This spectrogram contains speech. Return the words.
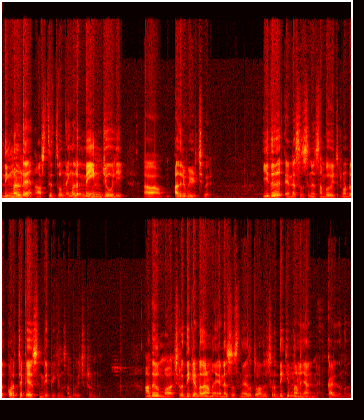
നിങ്ങളുടെ അസ്തിത്വം നിങ്ങളുടെ മെയിൻ ജോലി അതിൽ വീഴ്ച വരും. ഇത് എൻ എസ് എസിന് സംഭവിച്ചിട്ടുണ്ട് കുറച്ചൊക്കെ എസ് എൻ ഡി പിക്കും സംഭവിച്ചിട്ടുണ്ട്. അത് ശ്രദ്ധിക്കേണ്ടതാണ് എൻ എസ് എസ് നേതൃത്വം അത് ശ്രദ്ധിക്കും എന്നാണ് ഞാൻ കരുതുന്നത്.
